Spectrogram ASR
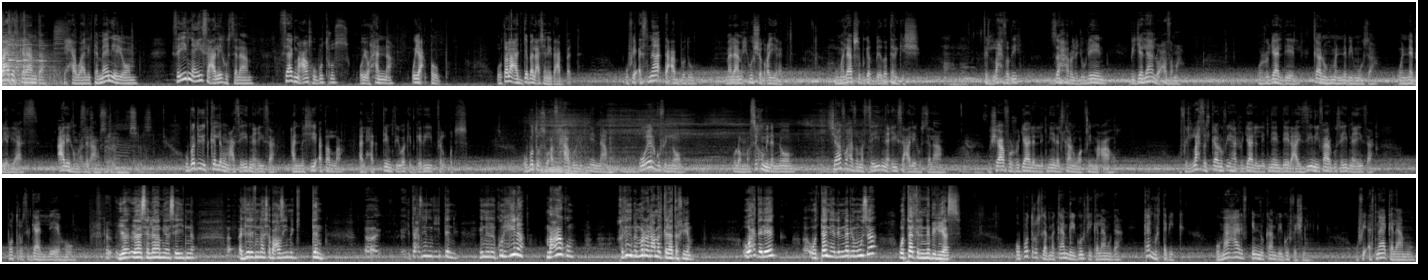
بعد الكلام ده بحوالي ثمانية يوم سيدنا عيسى عليه السلام ساق معاه بطرس ويوحنا ويعقوب. وطلع الجبل عشان يتعبد. وفي أثناء تعبده ملامح وشه اتغيرت. وملابسه بقت بيضة ترقش. في اللحظة دي ظهروا رجلين بجلال وعظمة. والرجال ديل كانوا هم النبي موسى والنبي إلياس. عليهم السلام. وبدوا يتكلموا مع سيدنا عيسى عن مشيئة الله حتتم في وقت قريب في القدس. وبطرس وأصحابه الاثنين ناموا وغرقوا في النوم. ولما صحوا من النوم شافوا عظمة سيدنا عيسى عليه السلام. وشافوا الرجال الاثنين اللي كانوا واقفين معاه وفي اللحظة اللي كانوا فيها الرجال الاثنين ديل عايزين يفارقوا سيدنا عيسى بطرس قال له يا يا سلام يا سيدنا. الليلة دي مناسبة عظيمة جدا. آه، تحزن جدا. إننا نكون هنا معاكم. خلينا بالمرة نعمل ثلاثة خيم. واحدة ليك والثانية للنبي موسى والثالثة للنبي إلياس. وبطرس لما كان بيقول في كلامه ده كان مرتبك وما عارف إنه كان بيقول في شنو. وفي أثناء كلامه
